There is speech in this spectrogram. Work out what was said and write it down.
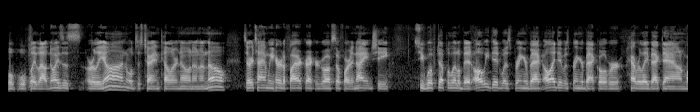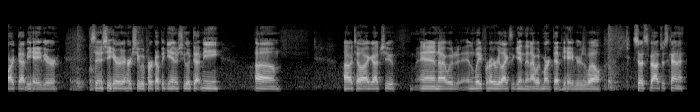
we'll, we'll play loud noises early on. We'll just try and tell her no, no, no, no. So every time we heard a firecracker go off so far tonight, and she she woofed up a little bit. All we did was bring her back. All I did was bring her back over, have her lay back down, mark that behavior. As soon as she heard her, she would perk up again. If she looked at me, um, I would tell her I got you, and I would and wait for her to relax again. Then I would mark that behavior as well. So it's about just kind of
